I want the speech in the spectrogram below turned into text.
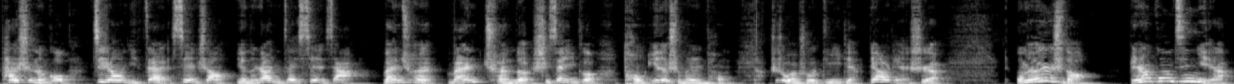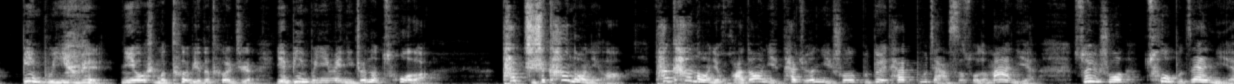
它是能够既让你在线上，也能让你在线下完全完全的实现一个统一的身份认同。这是我要说的第一点。第二点是，我们要认识到，别人攻击你，并不因为你有什么特别的特质，也并不因为你真的错了，他只是看到你了。他看到你划到你，他觉得你说的不对，他不假思索的骂你。所以说错不在你，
